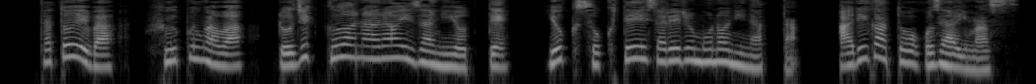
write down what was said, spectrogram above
例えば、フープ側はロジックアナライザによってよく測定されるものになった。ありがとうございます。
